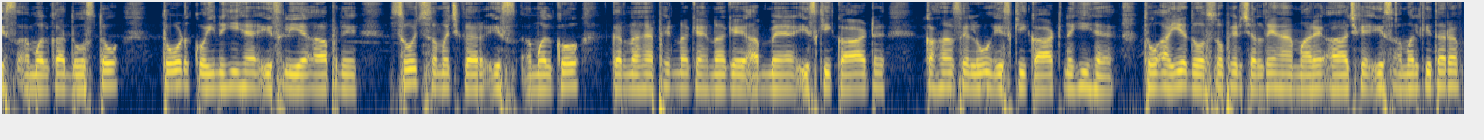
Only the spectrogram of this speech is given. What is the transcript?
इस अमल का दोस्तों तोड़ कोई नहीं है इसलिए आपने सोच समझकर इस अमल को करना है, फिर ना कहना कि अब मैं इसकी काट कहाँ से लूँ, इसकी काट नहीं है। तो आइए दोस्तों, फिर चलते हैं हमारे आज के इस अमल की तरफ़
